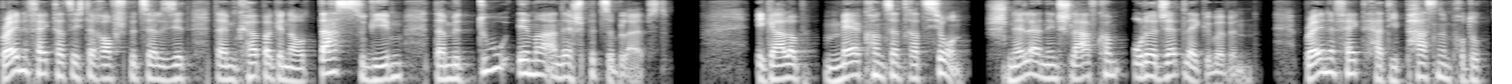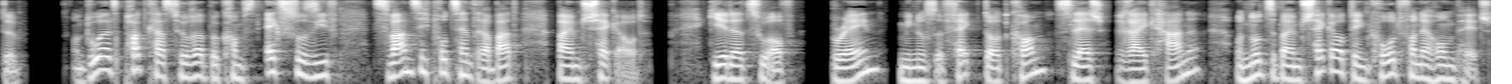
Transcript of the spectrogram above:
Brain Effect hat sich darauf spezialisiert, deinem Körper genau das zu geben, damit du immer an der Spitze bleibst. Egal ob mehr Konzentration, schneller in den Schlaf kommen oder Jetlag überwinden. Brain Effect hat die passenden Produkte. Und du als Podcast-Hörer bekommst exklusiv 20% Rabatt beim Checkout. Gehe dazu auf brain-effekt.com slash reikane und nutze beim Checkout den Code von der Homepage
